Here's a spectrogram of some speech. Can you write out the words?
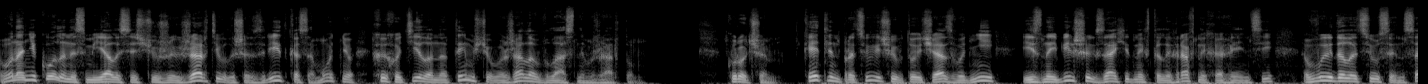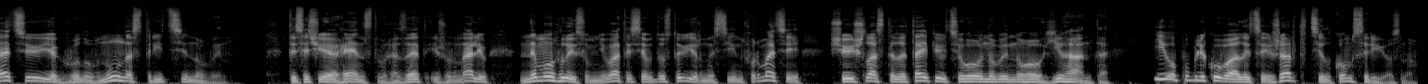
Вона ніколи не сміялася з чужих жартів, лише зрідка самотньо хихотіла над тим, що вважала власним жартом. Коротше, Кетлін, працюючи в той час в одній із найбільших західних телеграфних агенцій, видала цю сенсацію як головну на стрітці новин. Тисячі агентств, газет і журналів не могли сумніватися в достовірності інформації, що йшла з телетайпів цього новинного гіганта, і опублікували цей жарт цілком серйозно.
